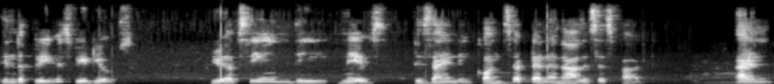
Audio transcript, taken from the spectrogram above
In the previous videos, you have seen the naive's designing concept and analysis part and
